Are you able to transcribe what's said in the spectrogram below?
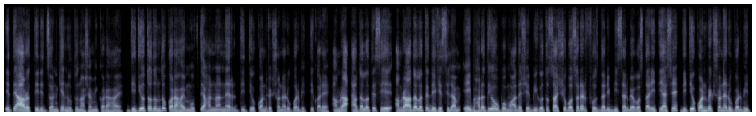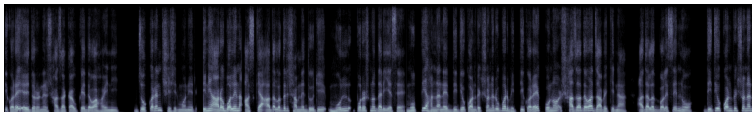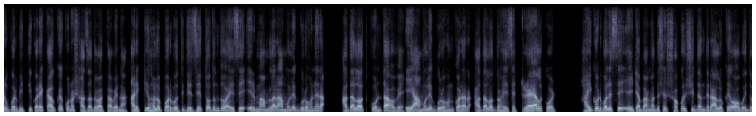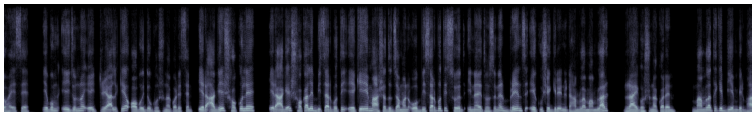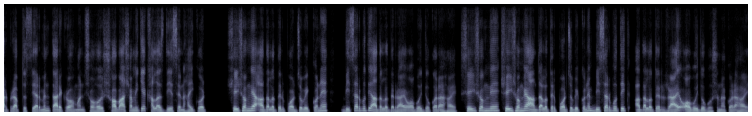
এতে আরও তিরিশ জনকে নতুন আসামি করা হয়। দ্বিতীয় তদন্ত করা হয় মুফতি হান্নানের দ্বিতীয় কনভেকশনের উপর ভিত্তি করে। আমরা আদালতে আমরা আদালতে দেখেছিলাম এই ভারতীয় উপমহাদেশে বিগত চারশো বছরের ফৌজদারি বিচার ব্যবস্থার ইতিহাসে দ্বিতীয় কনভেকশনের উপর ভিত্তি করে এই ধরনের সাজা কাউকে দেওয়া হয়নি। যোগ করেন শিশির মনির। তিনি আরও বলেন, আজকে আদালতের সামনে দুইটি মূল প্রশ্ন দাঁড়িয়েছে। মুফতি হান্নানের দ্বিতীয় কনভেকশনের উপর ভিত্তি করে কোনো সাজা দেওয়া যাবে কিনা আদালত বলেছে, নো। দ্বিতীয় কনভিকশনের উপর ভিত্তি করে কাউকে কোনো সাজা দেওয়া যাবে না। আরেকটি হলো, পরবর্তীতে যে তদন্ত হয়েছে, এর মামলার আমলে গ্রহণের আদালত কোনটা হবে? এই আমলে গ্রহণ করার আদালত হয়েছে ট্রায়াল কোর্ট। হাইকোর্ট বলেছে, এইটা বাংলাদেশের সকল সিদ্ধান্তের আলোকে অবৈধ হয়েছে। এবং এই জন্য এই ট্রায়ালকে অবৈধ ঘোষণা করেছেন। এর আগে সকলে, এর আগে সকালে বিচারপতি এ কে এম আসাদুজ্জামান ও বিচারপতি সৈয়দ ইনায়েত হোসেনের ব্রেঞ্চ একুশে গ্রেনেড হামলা মামলার রায় ঘোষণা করেন। মামলা থেকে বিএনপির ভারপ্রাপ্ত চেয়ারম্যান তারেক রহমান সহ সব আসামিকে খালাস দিয়েছেন হাইকোর্ট। সেই সঙ্গে আদালতের পর্যবেক্ষণে বিচারপতি আদালতের রায় অবৈধ করা হয়। সেই সঙ্গে সেই সঙ্গে আদালতের পর্যবেক্ষণে বিচারপতি আদালতের রায় অবৈধ ঘোষণা করা হয়।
